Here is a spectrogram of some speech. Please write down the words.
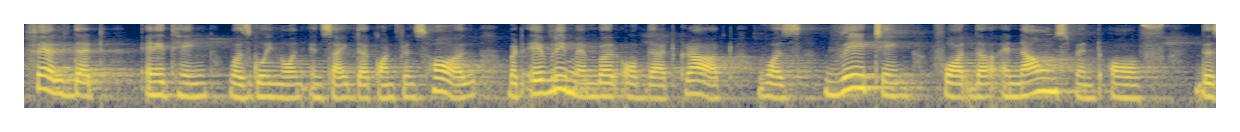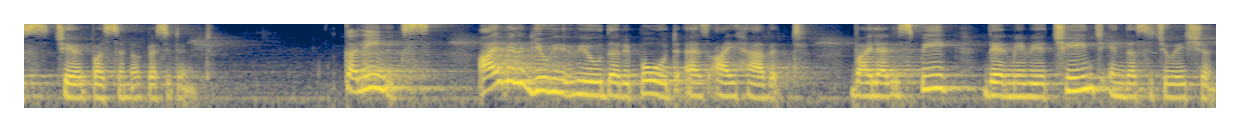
felt that anything was going on inside the conference hall, but every member of that craft was waiting for the announcement of this chairperson or president. Colleagues, I will give you the report as I have it. While I speak, there may be a change in the situation.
